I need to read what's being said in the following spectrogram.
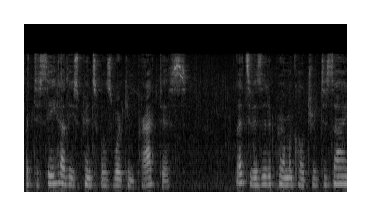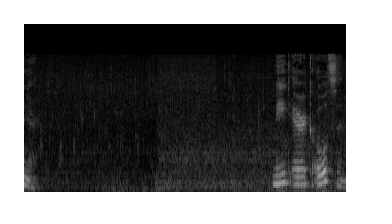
But to see how these principles work in practice, let's visit a permaculture designer. Meet Erik Ohlsen,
